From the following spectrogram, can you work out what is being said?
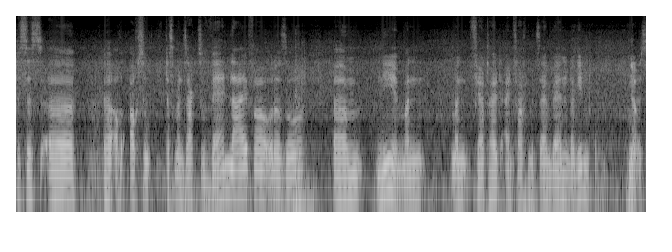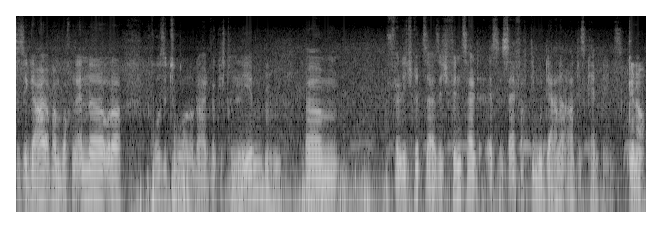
Das ist äh, äh, auch, auch so, dass man sagt, so Vanlifer oder so. Ähm, nee, man, man fährt halt einfach mit seinem Van in der Gegend rum. Ja. Es ist egal, ob am Wochenende oder große Touren oder halt wirklich drin leben. Mhm. Ähm, völlig Ritze. Also ich finde es halt, es ist einfach die moderne Art des Campings. Genau.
